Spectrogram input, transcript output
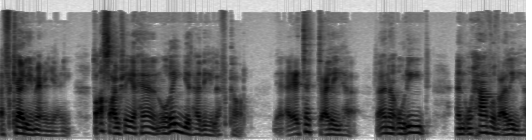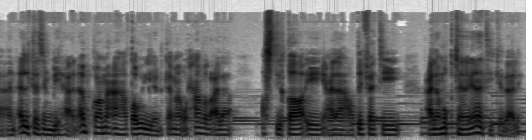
أفكاري معي يعني. فأصعب شيء أحيانا أغير هذه الأفكار. اعتدت عليها فأنا أريد أن أحافظ عليها أن ألتزم بها أن أبقى معها طويلا كما أحافظ على أصدقائي على عاطفتي على مقتنياتي كذلك.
